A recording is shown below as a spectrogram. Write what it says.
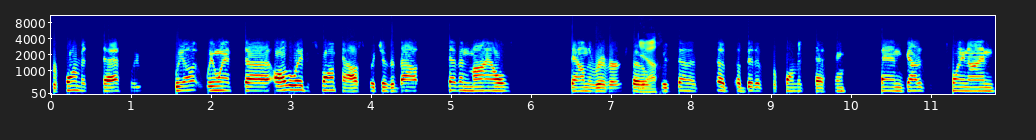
performance test. We we all, we went uh, all the way to Swamp House, which is about seven miles down the river. So Yeah. we've done a, a, a bit of performance testing and got it to 29,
